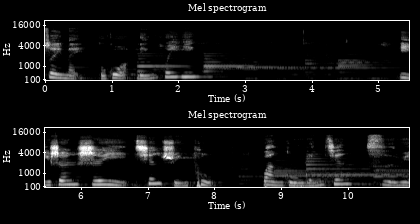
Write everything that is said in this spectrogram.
最美不过林徽因，一生诗意千寻瀑，万古人间四月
